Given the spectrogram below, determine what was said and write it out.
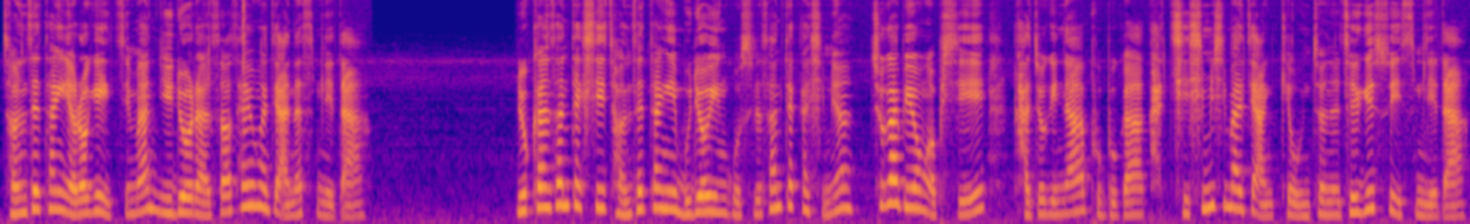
전세탕이 여러 개 있지만 유료라서 사용하지 않았습니다. 료칸 선택 시 전세탕이 무료인 곳을 선택하시면 추가 비용 없이 가족이나 부부가 같이 심심하지 않게 온천을 즐길 수 있습니다.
